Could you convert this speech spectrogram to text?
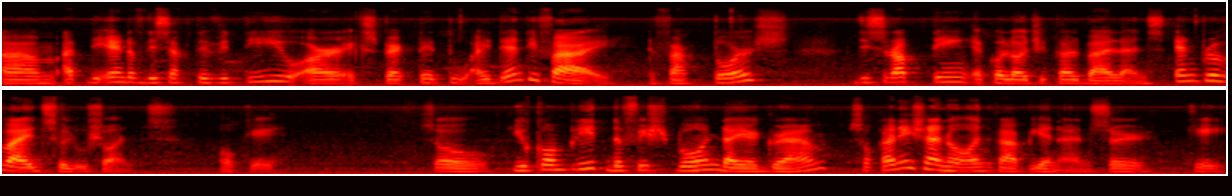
Um, at the end of this activity, you are expected to identify the factors disrupting ecological balance and provide solutions. Okay. So, you complete the fishbone diagram. So, kani siya noon copy and answer. Okay.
